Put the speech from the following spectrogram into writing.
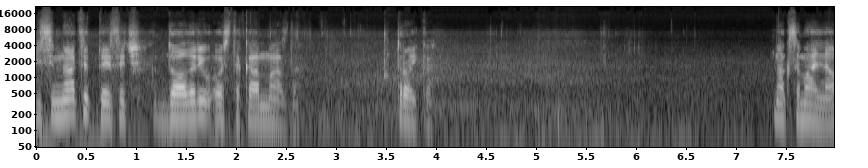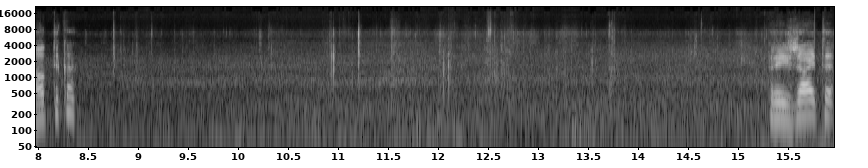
Вісімнадцять тисяч доларів ось така Mazda. Тройка. Максимальна оптика. Приїжджайте,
